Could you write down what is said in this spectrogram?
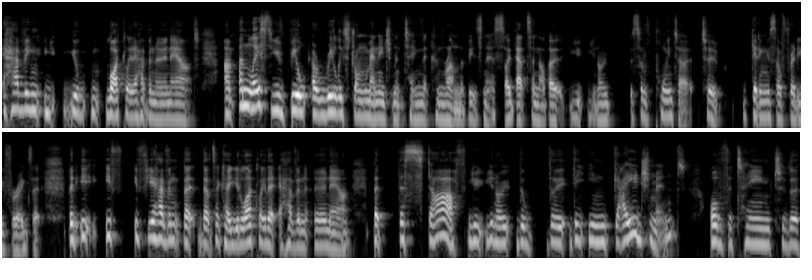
having you're likely to have an earnout um, unless you've built a really strong management team that can run the business. So that's another you, you know sort of pointer to getting yourself ready for exit. But if if you haven't, that that's okay. You're likely to have an earnout. But the staff, you you know the the the engagement of the team to the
